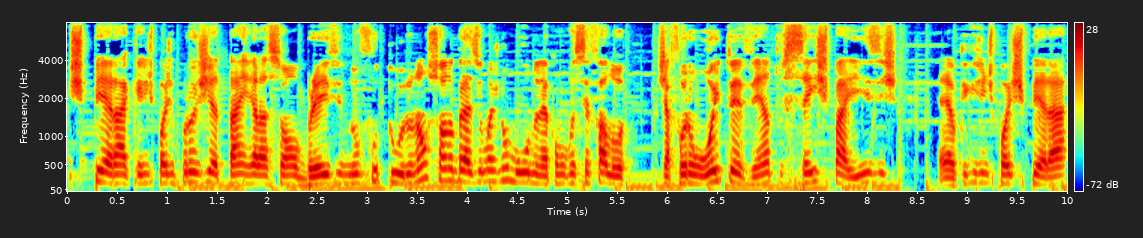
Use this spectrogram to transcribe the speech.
esperar, que a gente pode projetar em relação ao Brave no futuro, não só no Brasil, mas no mundo, né? Como você falou, já foram oito eventos, seis países. É, o que, que a gente pode esperar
